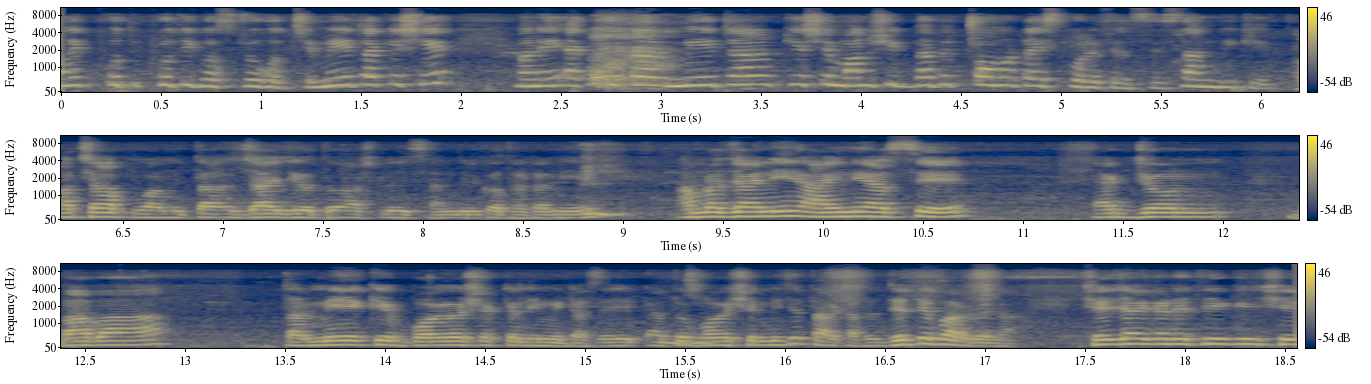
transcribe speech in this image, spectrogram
অনেক ক্ষতি, ক্ষতিগ্রস্ত হচ্ছে। মেয়েটাকে সে মানে এক প্রকার মেয়েটাকে সে মানসিকভাবে ট্রমাটাইজ করে ফেলছে সানভিকে আচ্ছা আপু, আমি যাই যেহেতু আসলে এই সানবির কথাটা নিয়ে। আমরা জানি আইনে আছে একজন বাবা তার মেয়েকে বয়স একটা লিমিট আছে। এত বয়সের নিচে তার কাছে যেতে পারবে না। সেই জায়গাটা থেকে কি সে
